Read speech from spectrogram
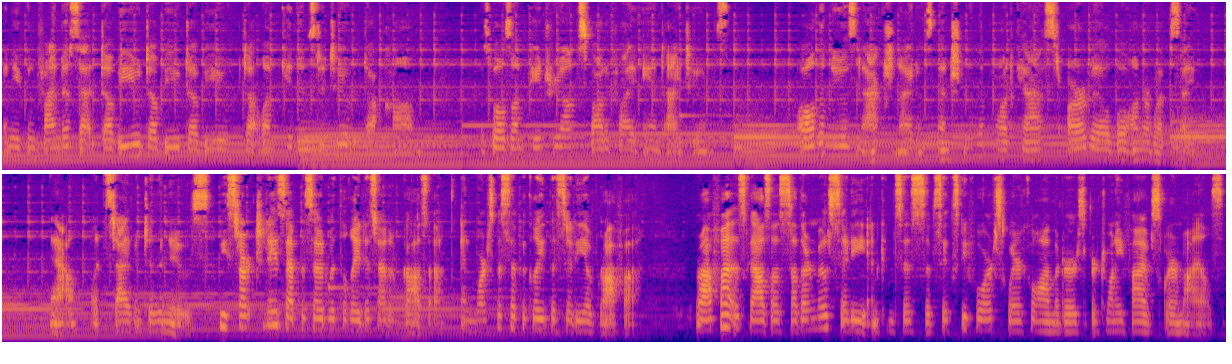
and you can find us at www.lemkininstitute.com, as well as on Patreon, Spotify, and iTunes. All the news and action items mentioned in the podcast are available on our website. Now, let's dive into the news. We start today's episode with the latest out of Gaza, and more specifically, the city of Rafah. Rafah is Gaza's southernmost city and consists of 64 square kilometers or 25 square miles.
